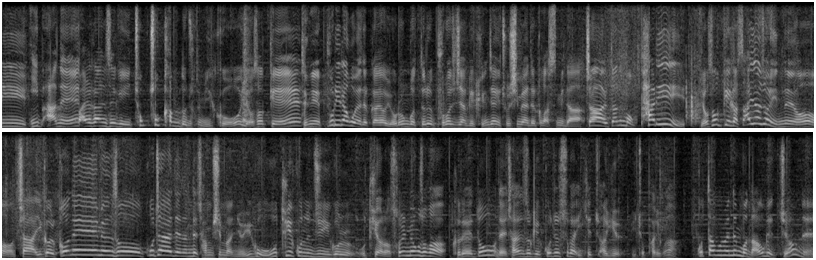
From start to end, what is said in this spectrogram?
이 입 안에 빨간색의 이 촉촉함도 좀 있고 여섯 개의 등의 뿔이라고 해야 될까요? 이런 것들을 부러지지 않게 굉장히 조심해야 될 것 같습니다. 자, 일단은 뭐 팔이 여섯 개가 쌓여져 있네요. 자, 이걸 꺼내면서 꽂아야 되는데 잠시만요. 이거 어떻게 꽂는지 이걸 어떻게 알아? 설명서가 그래도 네, 자연스럽게 꽂을 수가 있겠죠. 아, 이게 이쪽 팔이구나. 꽂다 보면은 뭐 나오겠죠? 네.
